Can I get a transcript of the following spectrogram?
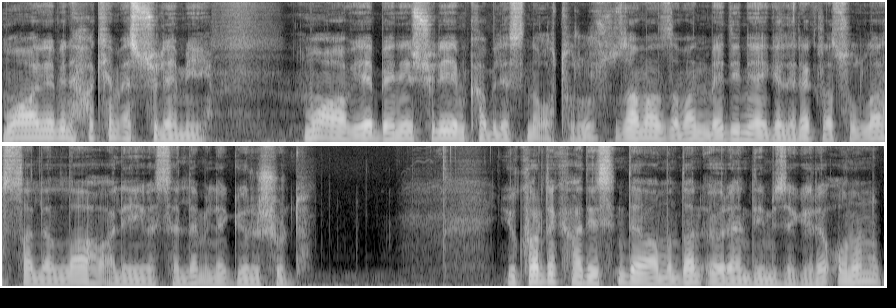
Muaviye bin Hakem Es-Sülemi Muaviye Beni Süleym kabilesinde oturur. Zaman zaman Medine'ye gelerek Resulullah sallallahu aleyhi ve sellem ile görüşürdü. Yukarıdaki hadisin devamından öğrendiğimize göre onun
